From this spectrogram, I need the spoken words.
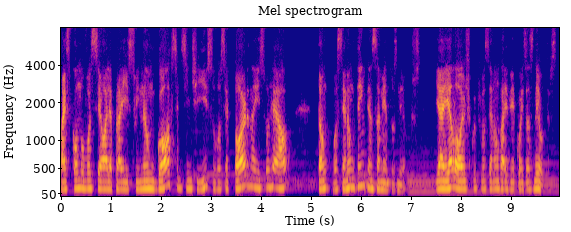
mas como você olha para isso e não gosta de sentir isso, você torna isso real. Então, você não tem pensamentos neutros. E aí é lógico que você não vai ver coisas neutras.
